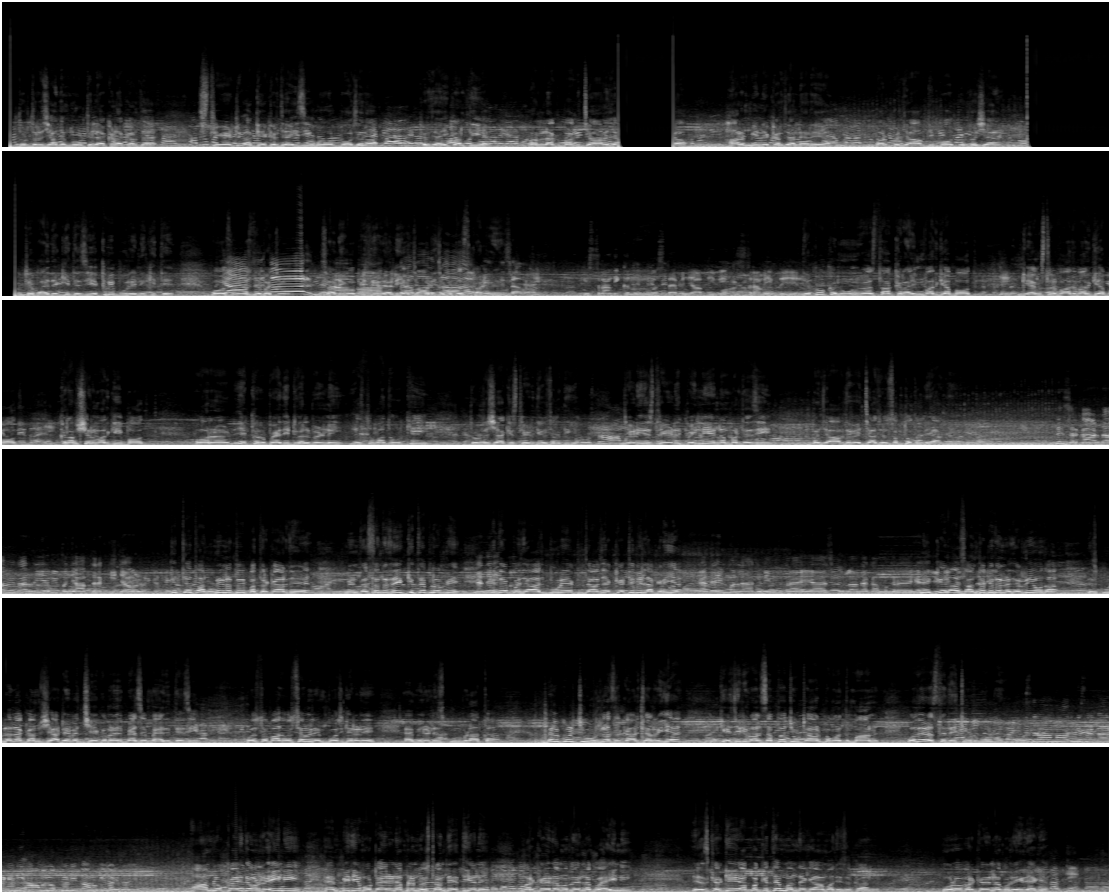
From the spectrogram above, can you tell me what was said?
ਦੁਰਦਰਸ਼ਾ ਦੇ ਮੋੜ ਲੈ ਖੜਾ ਕਰਤਾ ਸਟੇਟ ਅੱਗੇ ਕਰਜਾਈ ਸੀ, ਹੋਰ ਬਹੁਤ ਜ਼ਿਆਦਾ ਕਰਜਾਈ ਕਰਤੀ ਹੈ। ਔਰ ਲਗਭਗ 4000 ਹਰ ਮਹੀਨੇ ਕਰਜ਼ਾ ਲੈ ਰਹੇ ਆ। ਔਰ ਪੰਜਾਬ ਦੀ ਬਹੁਤ ਦੁਰਦਸ਼ਾ ਹੈ। ਉੱਥੇ ਵਾਅਦੇ ਕੀਤੇ ਸੀ ਇੱਕ ਵੀ ਪੂਰੇ ਨਹੀਂ ਕੀਤੇ। ਉਸ ਰੋਸ ਦੇ ਵਜੋਂ ਸਾਡੀ ਓਬੀਸੀ ਰੈਲੀ ਅੱਜ ਬੜੀ ਜ਼ਬਰਦਸਤ ਕੱਢ ਰਹੇ ਸੀ ਕਿਸ ਤਰ੍ਹਾਂ ਦੀ ਕਾਨੂੰਨ ਵਿਵਸਥਾ ਹੈ ਪੰਜਾਬ ਦੀ ਵੇ? ਕਿਸ ਤਰ੍ਹਾਂ ਵੇਖਦੇ ਜੀ? ਦੇਖੋ ਕਾਨੂੰਨ ਵਿਵਸਥਾ ਕ੍ਰਾਈਮ ਵੱਧ ਗਿਆ ਬਹੁਤ ਗੈਂਗਸਟਰਵਾਦ ਵੱਧ ਗਿਆ ਬਹੁਤ ਕਰਪਸ਼ਨ ਵੱਧ ਗਈ ਬਹੁਤ ਔਰ 1 ਰੁਪਏ ਦੀ ਡਿਵੈਲਪਮੈਂਟ ਨਹੀਂ। ਇਸ ਤੋਂ ਬਾਅਦ ਹੋਰ ਕੀ ਦੁਰਦਸ਼ਾ ਕਿ ਸਟੇਟ ਦੀ ਹੋ ਸਕਦੀ ਹੈ? ਜਿਹੜੀ ਸਟੇਟ ਪਹਿਲੀ ਨੰਬਰ ਤੇ ਸੀ ਪੰਜਾਬ ਦੇ ਵਿੱਚ ਅੱਜ ਉਹ ਸਭ ਤੋਂ ਥੱਲੇ ਆ ਗਈ। ਨਹੀਂ ਸਰਕਾਰ ਦਾਅਵੇ ਕਰ ਰਹੀ ਹੈ ਵੀ ਪੰਜਾਬ ਤਰੱਕੀ ਚ ਕਿੱਥੇ ਤੁਹਾਨੂੰ ਨਹੀਂ ਨਾ ਤੁਸੀਂ ਪੱਤਰਕਾਰ ਜੇ? ਮੈਨੂੰ ਦੱਸਣ ਤੇ ਸਹੀ ਕਿੱਥੇ ਪ੍ਰੋਗਰੀ ਕਿਤੇ ਪੰਜਾਬ ਪੂਰੇ ਪੰਜਾਬ 'ਚ ਕਿੱਟ ਵੀ ਲੱਗ ਰਹੀ ਹੈ। ਕਹਿੰਦੇ ਸੀ ਮਹੱਲਾ ਕਲੀਨਿਕ ਬਣਾਏ ਆ ਸਕੂਲਾਂ ਦਾ ਕੰਮ ਕਰਾਇਆ ਗਿਆ ਨਹੀਂ ਕਿਹੜਾ ਸਾਨੂੰ ਕਿਤੇ ਨਜ਼ਰ ਨਹੀਂ ਆਉਂਦਾ। ਸਕੂਲਾਂ ਦਾ ਕੰਮ ਛਾੜੇ ਵਿੱਚ 6 ਕਮਰੇ ਦੇ ਪੈਸੇ ਮੈਂ ਦਿੱਤੇ ਸੀ। ਉਸ ਤੋਂ ਬਾਅਦ ਉਸੇ ਨੂੰ ਲਿੰਪੋਜ ਕੇ ਨੇ ਐਮਿਨਟ ਸਕੂਲ ਬਣਾਤਾ। ਬਿਲਕੁਲ ਝੂਠ ਨਾਲ ਸਰਕਾਰ ਚੱਲ ਰਹੀ ਹੈ। ਕੇਜਰੀਵਾਲ ਸਭ ਤੋਂ ਝੂਠਾ ਔਰ ਭਗਵੰਤ ਮਾਨ ਉਹਦੇ ਰਸਤੇ ਤੇ ਝੂਠ ਬੋਲ ਰਿਹਾ ਉਸ ਤਰ੍ਹਾਂ ਆਮ ਆਦਮੀ ਸਰਕਾਰ ਕਹਿੰਦੀ ਲੋਕਾਂ ਦੀ ਤੁਹਾਨੂੰ ਕੀ ਲੱਗਦਾ ਜੀ? ਆਮ ਲੋਕਾਂ ਦੀ ਤਾਂ ਹੁਣ ਰਹੀ ਨਹੀਂ। ਐਮਪੀ ਦੀਆਂ ਵੋਟਾਂ ਇਹਨਾਂ ਨੇ ਆਪਣੇ ਮਿਨਿਸਟਰਾਂ ਨੂੰ ਦੇ ਦਿੱਤੀਆਂ ਨੇ। ਵਰਕਰੇ ਦਾ ਮਤਲਬ ਇਹਨਾਂ ਕੋਲ ਹੈ ਹੀ ਨਹੀਂ। ਇਸ ਕਰਕੇ ਆਪਾਂ ਕਿੱਥੇ ਮੰਨਦੇ ਕਿ ਆਮ ਆਦਮੀ ਸਰਕਾਰ ਹੈ? ਹੁਣ ਉਹ ਵਰਕਰ ਇਹਨਾਂ ਕੋਲ ਨਹੀਂ ਰਹਿ ਗਿਆ। ਜੀ।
